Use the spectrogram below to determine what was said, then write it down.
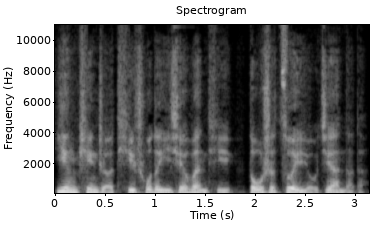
应聘者提出的一些问题都是最有见的的。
